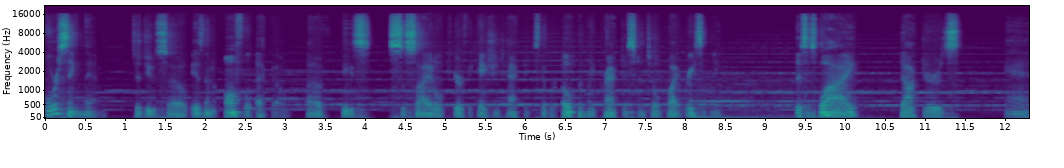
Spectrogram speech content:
Forcing them to do so is an awful echo of these societal purification tactics that were openly practiced until quite recently. This is why doctors and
